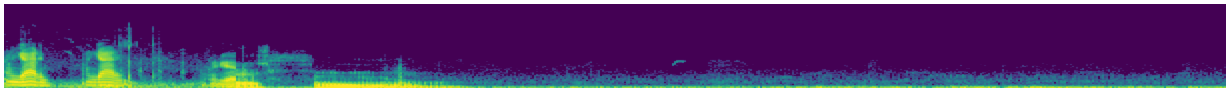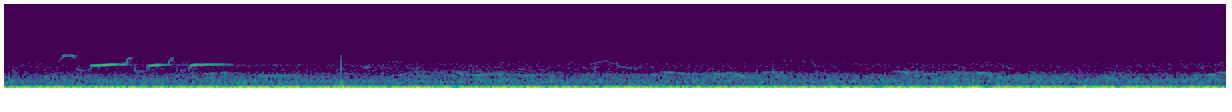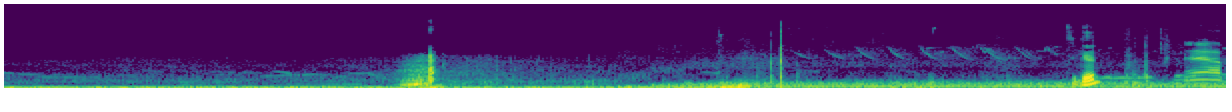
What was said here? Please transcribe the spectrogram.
I got him. I got him. Is it good? Yeah,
